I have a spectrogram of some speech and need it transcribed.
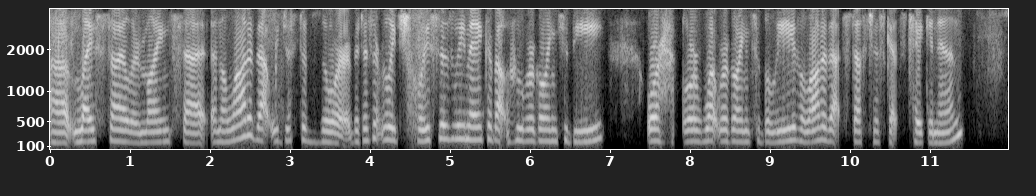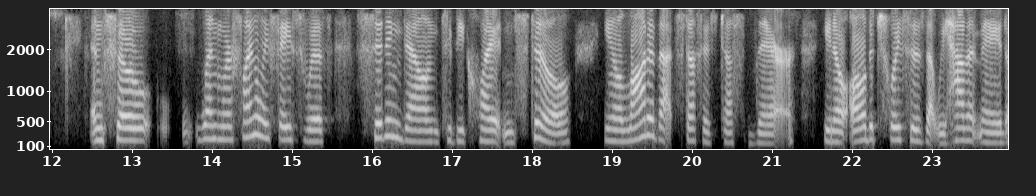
uh, lifestyle or mindset, and a lot of that we just absorb. It isn't really choices we make about who we're going to be or or what we're going to believe. A lot of that stuff just gets taken in. And so when we're finally faced with sitting down to be quiet and still, you know, a lot of that stuff is just there. You know, all the choices that we haven't made,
